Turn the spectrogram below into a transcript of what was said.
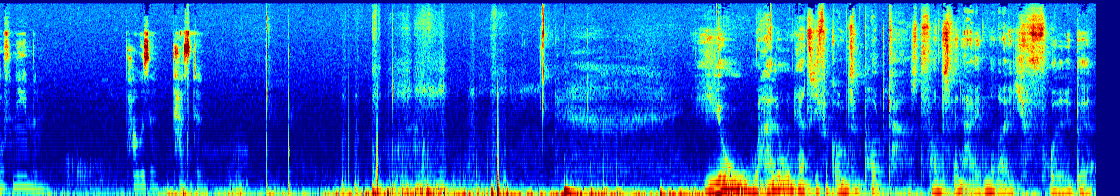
Aufnehmen. Pause. Taste. Jo, hallo und herzlich willkommen zum Podcast von Sven Heidenreich, Folge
